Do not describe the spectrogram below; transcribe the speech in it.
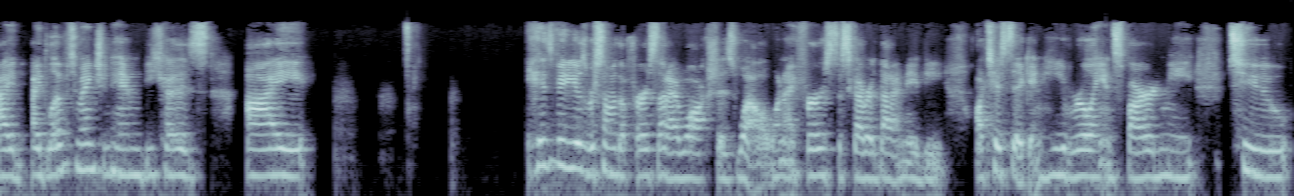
I'd, I'd love to mention him because I his videos were some of the first that I watched as well. When I first discovered that I may be autistic and he really inspired me to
